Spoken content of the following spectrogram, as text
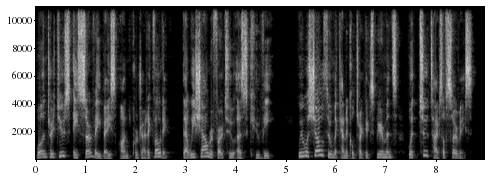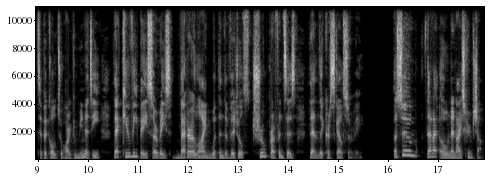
will introduce a survey based on quadratic voting that we shall refer to as QV. We will show through mechanical Turk experiments with two types of surveys, typical to our community, that QV-based surveys better align with individuals' true preferences than Likert scale survey. Assume that I own an ice cream shop,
